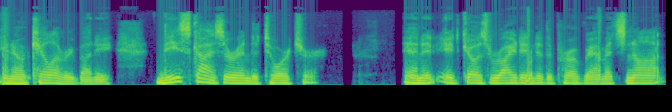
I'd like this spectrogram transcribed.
you know, kill everybody. These guys are into torture and it, it goes right into the program. It's not,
